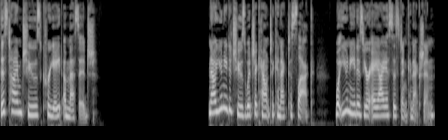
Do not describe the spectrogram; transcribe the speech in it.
This time, choose Create a Message. Now you need to choose which account to connect to Slack. What you need is your AI assistant connection.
